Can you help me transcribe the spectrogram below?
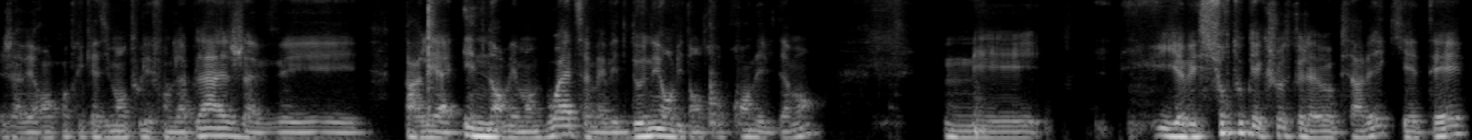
J'avais rencontré quasiment tous les fonds de la plage, j'avais parlé à énormément de boîtes, ça m'avait donné envie d'entreprendre, évidemment. Mais il y avait surtout quelque chose que j'avais observé qui était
